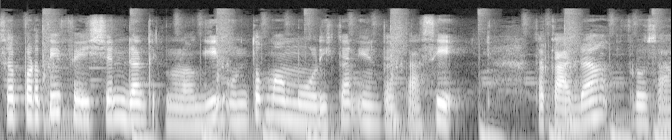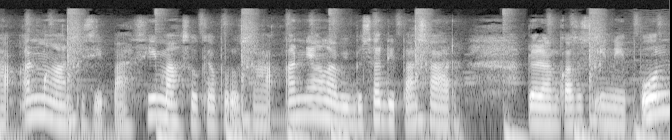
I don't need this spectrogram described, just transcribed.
seperti fashion dan teknologi untuk memulihkan investasi. Terkadang perusahaan mengantisipasi masuknya perusahaan yang lebih besar di pasar. Dalam kasus ini pun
